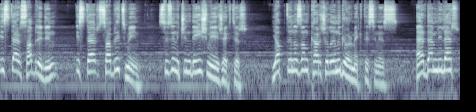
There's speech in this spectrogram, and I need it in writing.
İster sabredin, ister sabretmeyin. Sizin için değişmeyecektir. Yaptığınızın karşılığını görmektesiniz. Erdemliler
